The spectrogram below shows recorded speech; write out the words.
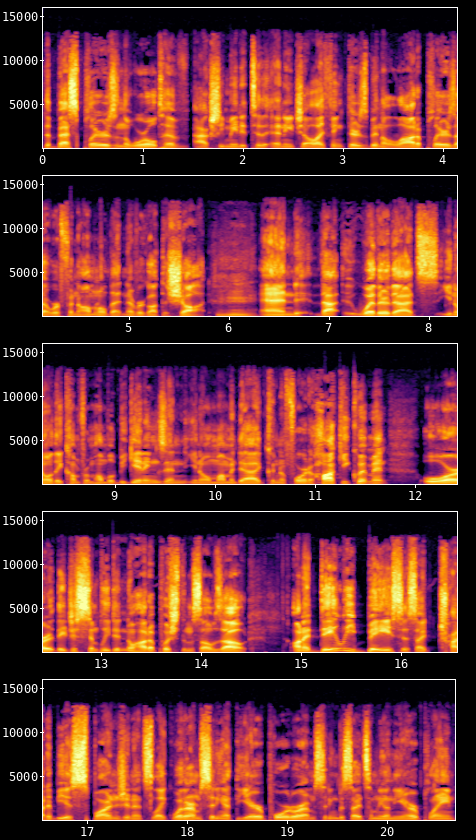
the best players in the world have actually made it to the NHL? I think there's been a lot of players that were phenomenal that never got the shot. Mm-hmm. And that whether that's, you know, they come from humble beginnings and, you know, mom and dad couldn't afford a hockey equipment or they just simply didn't know how to push themselves out. On a daily basis, I try to be a sponge and it's like whether I'm sitting at the airport or I'm sitting beside somebody on the airplane,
